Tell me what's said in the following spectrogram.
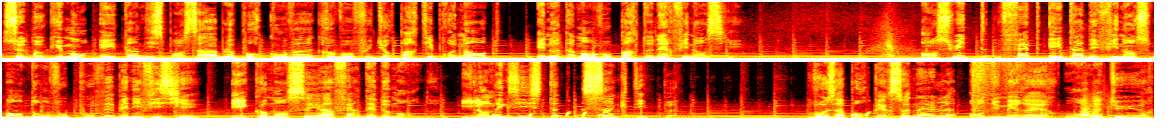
Ce document est indispensable pour convaincre vos futures parties prenantes et notamment vos partenaires financiers. Ensuite, faites état des financements dont vous pouvez bénéficier et commencez à faire des demandes. Il en existe 5 types. Vos apports personnels, en numéraire ou en nature,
